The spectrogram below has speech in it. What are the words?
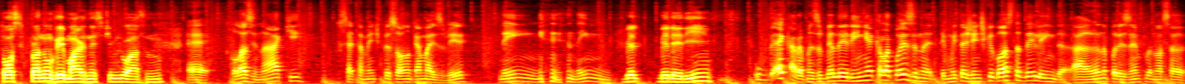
torce para não ver mais nesse time do Arsenal. Né? É, Kolasinac, certamente o pessoal não quer mais ver, nem. nem... Be Beleirinho. O, é, cara, mas o Beleirinho é aquela coisa, né? Tem muita gente que gosta dele ainda. A Ana, por exemplo, nossa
